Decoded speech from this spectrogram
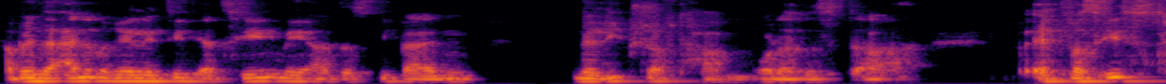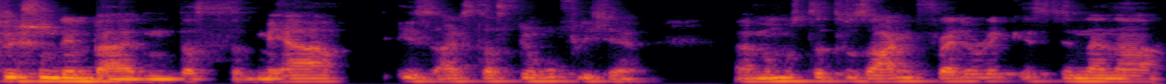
aber in der einen Realität erzählen wir ja, dass die beiden eine Liebschaft haben oder dass da etwas ist zwischen den beiden, das mehr ist als das Berufliche. Äh, man muss dazu sagen, Frederick ist in einer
